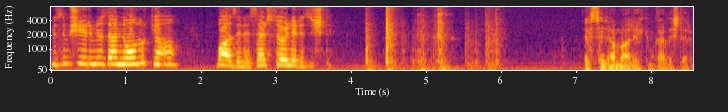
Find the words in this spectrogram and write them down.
Bizim şiirimizden ne olur ki ağam? Bazen eser söyleriz işte. Esselamu aleyküm kardeşlerim.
